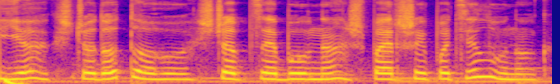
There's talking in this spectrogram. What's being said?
Як щодо того, щоб це був наш перший поцілунок?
